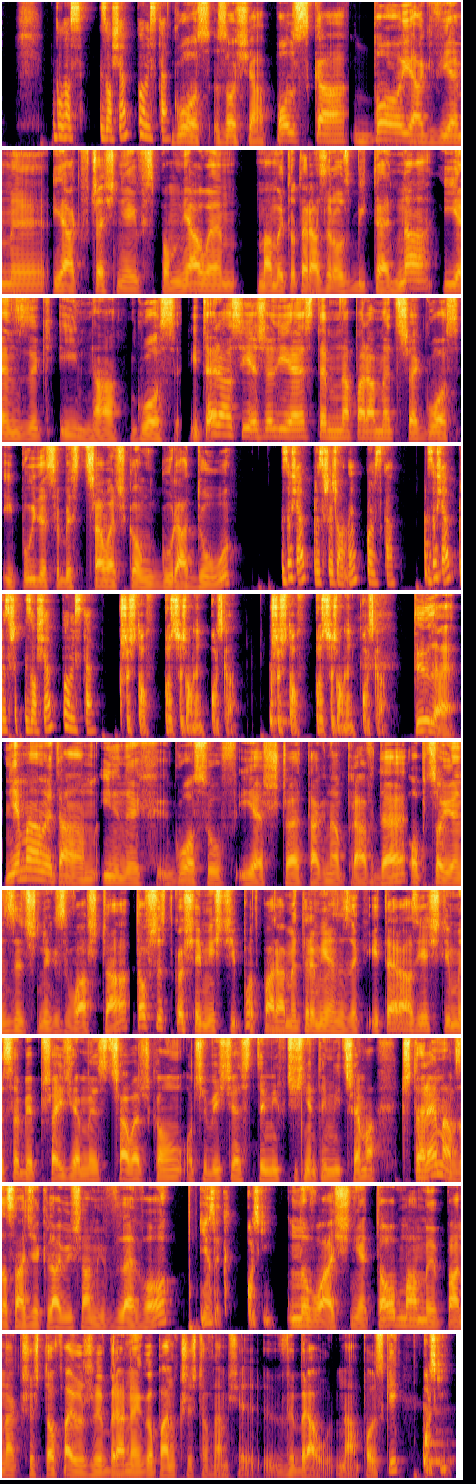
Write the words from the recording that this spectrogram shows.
głos Zosia Polska, Głos Zosia Polska, bo jak wiemy, jak wcześniej wspomniałem, mamy to teraz rozbite na język i na głosy. I teraz, jeżeli jestem na parametrze głos i pójdę sobie strzałeczką góra-dół, Zosia rozszerzony, Polska, Zosia rozsze- Zosia Polska, Krzysztof, rozszerzony, Polska. Krzysztof, rozszerzony, Polska. Tyle. Nie mamy tam innych głosów jeszcze tak naprawdę, obcojęzycznych zwłaszcza. To wszystko się mieści pod parametrem język. I teraz jeśli my sobie przejdziemy strzałeczką, oczywiście z tymi wciśniętymi trzema, czterema w zasadzie klawiszami w lewo, Język, polski. no właśnie, to mamy pana Krzysztofa już wybranego. Pan Krzysztof nam się wybrał na polski. Polski.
